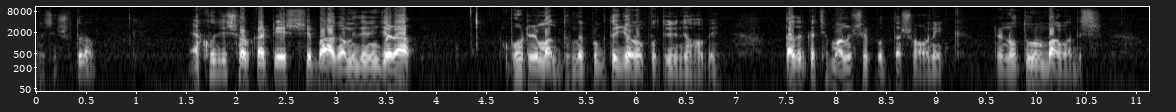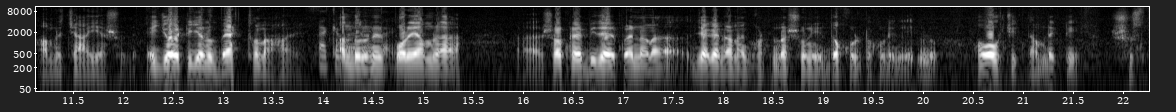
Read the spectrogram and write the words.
হয়েছেন। সুতরাং এখন যে সরকারটি এসছে বা আগামী দিনে যারা ভোটের মাধ্যমে প্রকৃত জনপ্রতিনিধি হবে তাদের কাছে মানুষের প্রত্যাশা অনেক। একটা নতুন বাংলাদেশ আমরা চাই আসলে। এই জয়টি যেন ব্যর্থ না হয়। আন্দোলনের পরে আমরা সরকারের বিদায়ের পরে নানা জায়গায় নানা ঘটনা শুনি দখল টখল এগুলো হওয়া উচিত না। আমরা একটি সুস্থ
